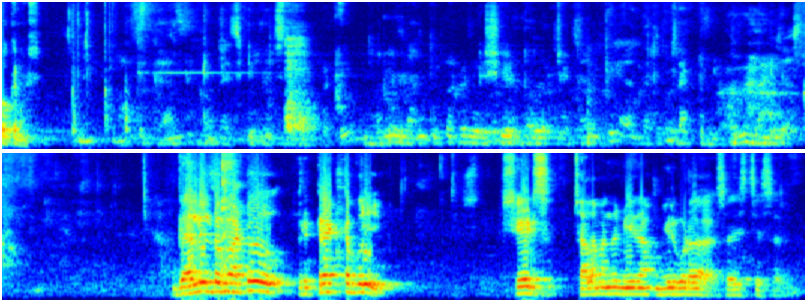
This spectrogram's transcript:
ఒక్క నిమిషం. కెపాసిటీ పెంచుతాం కాబట్టి మనం దాంతో పాటు షేడ్ డెవలప్ చేయడానికి రిట్రాక్టబుల్ బండి చేస్తాం గ్యాలరీలతో పాటు రిట్రాక్టబుల్ షేడ్స్ చాలామంది మీద మీరు కూడా సజెస్ట్ చేశారు.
